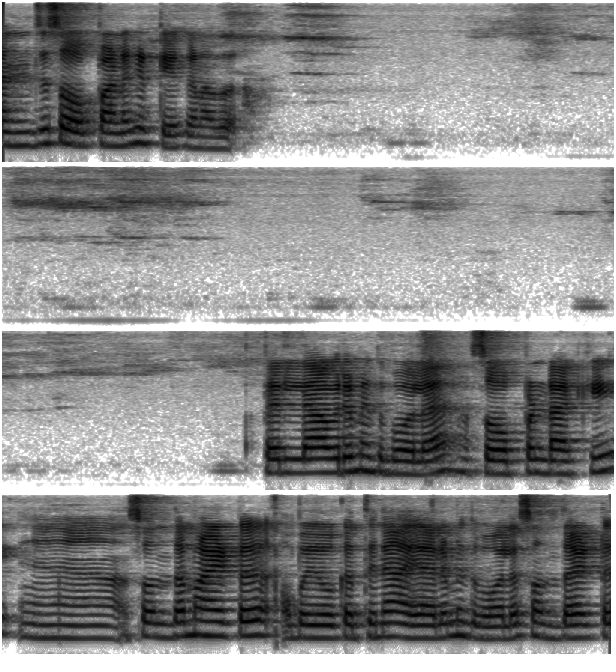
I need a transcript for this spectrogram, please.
അഞ്ച് സോപ്പാണ് കിട്ടിയേക്കണത്. അപ്പം എല്ലാവരും ഇതുപോലെ സോപ്പ് ഉണ്ടാക്കി സ്വന്തമായിട്ട് ഉപയോഗത്തിനായാലും ഇതുപോലെ സ്വന്തമായിട്ട്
